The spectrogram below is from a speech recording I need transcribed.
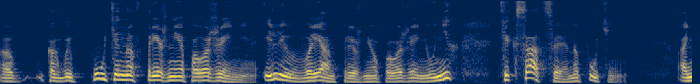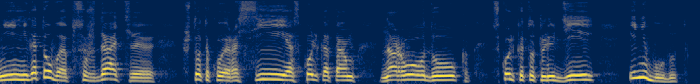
э, как бы Путина в прежнее положение или в вариант прежнего положения. У них фиксация на Путине. Они не готовы обсуждать, э, что такое Россия, сколько там народу, сколько тут людей, и не будут.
